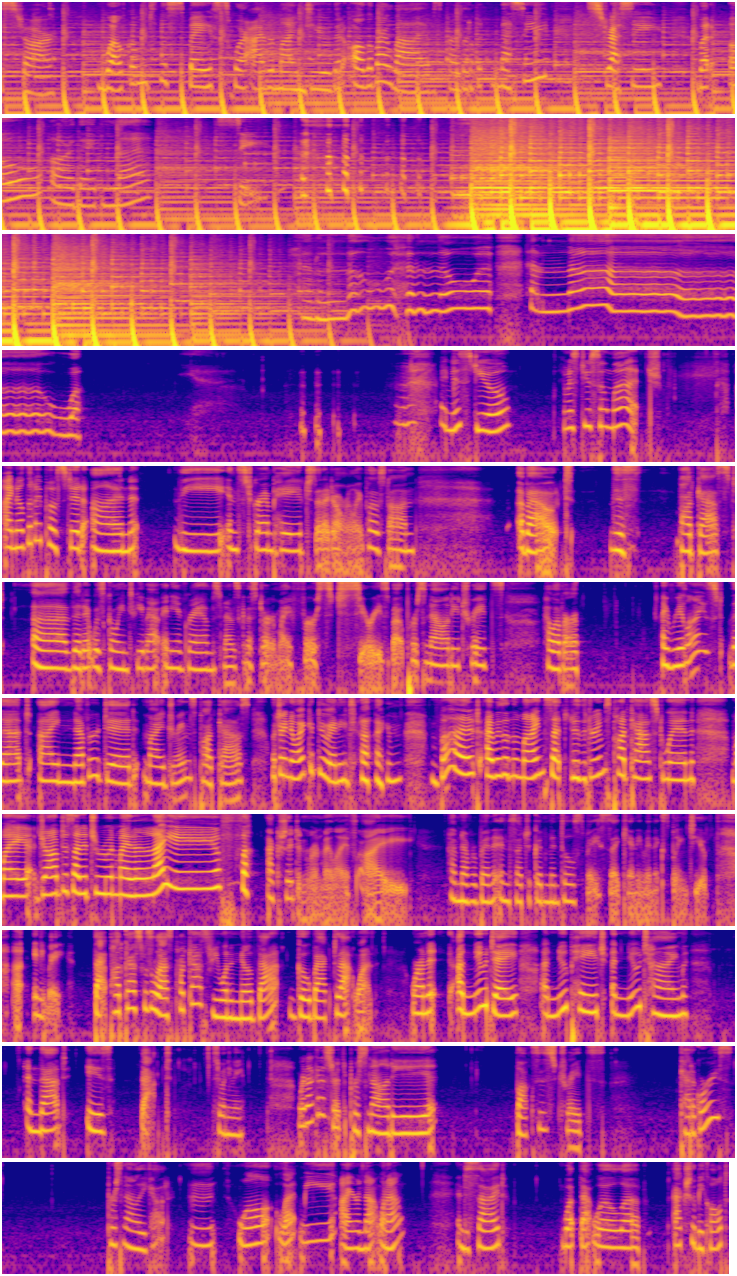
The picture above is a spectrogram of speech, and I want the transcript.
Star. Welcome to the space where I remind you that all of our lives are a little bit messy, stressy, but oh, are they blessy. missed you. I missed you so much. I know that I posted on the Instagram page that I don't really post on about this podcast uh, that it was going to be about Enneagrams and I was going to start my first series about personality traits. However, I realized that I never did my dreams podcast, which I know I could do anytime, but I was in the mindset to do the dreams podcast when my job decided to ruin my life. Actually, it didn't ruin my life. I have never been in such a good mental space. I can't even explain to you. Uh, anyway, that podcast was the last podcast. If you want to know that, go back to that one. We're on a, a new day, a new page, a new time, and that is that. So, anyway, we're not going to start the personality boxes, traits, categories. Personality category. Mm, well, let me iron that one out and decide what that will uh, actually be called.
